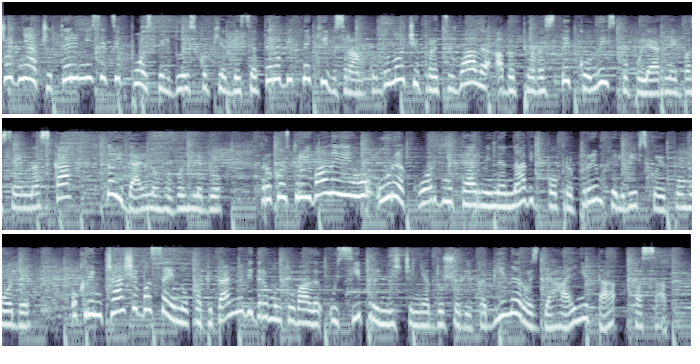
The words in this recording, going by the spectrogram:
Щодня чотири місяці поспіль близько 50 робітників зранку до ночі працювали, аби привести колись популярний басейн Наска до ідеального вигляду. Реконструювали його у рекордні терміни, навіть попри примхи львівської погоди. Окрім чаші басейну, капітально відремонтували усі приміщення, душові кабіни, роздягальні та фасад.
